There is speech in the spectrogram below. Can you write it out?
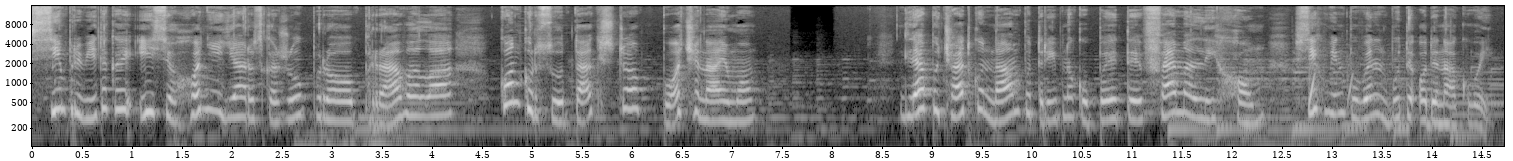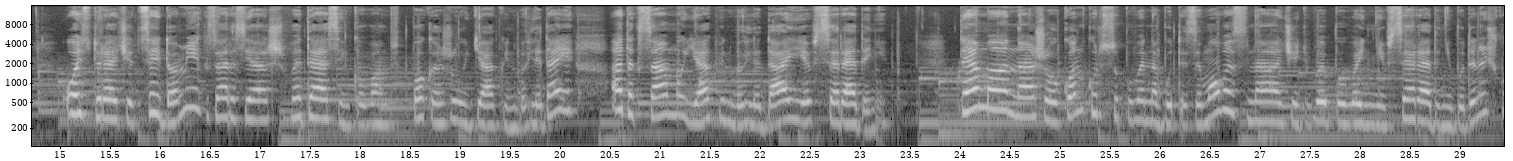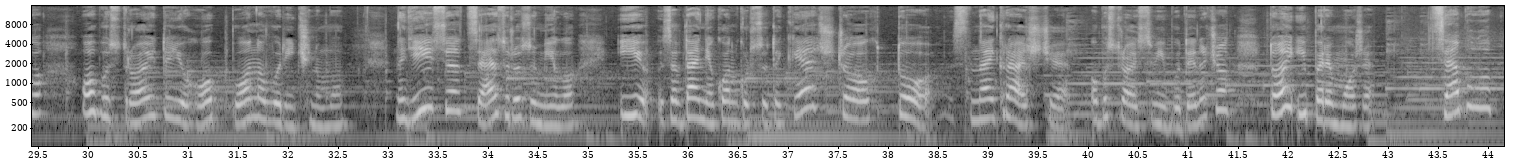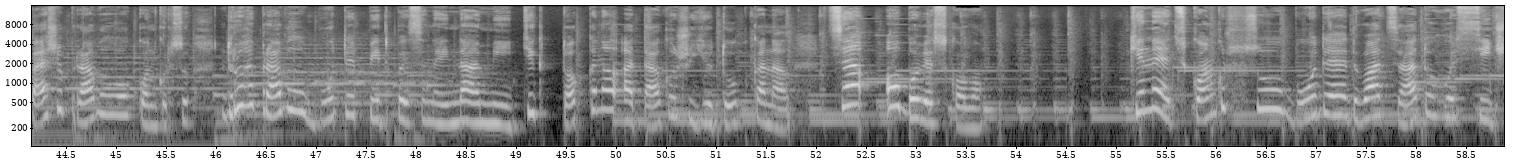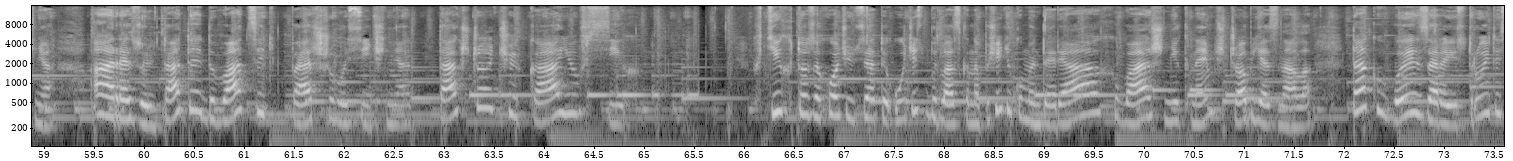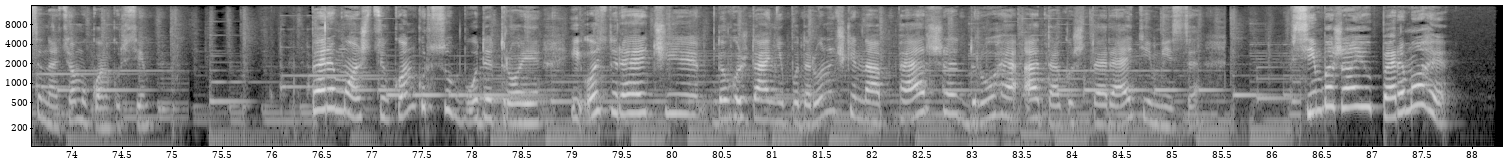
Всім привітики! І сьогодні я розкажу про правила конкурсу, так що починаємо. Для початку нам потрібно купити Family Home. Всіх він повинен бути одинаковий. Ось, до речі, цей домік. Зараз я швидесенько вам покажу, як він виглядає, а так само, як він виглядає всередині. Тема нашого конкурсу повинна бути зимова, значить, ви повинні всередині будиночку обустроїти його по-новорічному. Надіюся, це зрозуміло. І завдання конкурсу таке, що хто найкраще обустроїть свій будиночок, той і переможе. Це було перше правило конкурсу. Друге правило бути підписаний на мій TikTok канал, а також YouTube канал. Це обов'язково. Кінець конкурсу буде 20 січня, а результати 21 січня. Так що чекаю всіх. Ті, хто захочуть взяти участь, будь ласка, напишіть у коментарях ваш нікнейм, щоб я знала. Так ви зареєструєтеся на цьому конкурсі. Переможців конкурсу буде троє. І ось, до речі, довгожданні подаруночки на перше, друге, а також третє місце. Всім бажаю перемоги!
